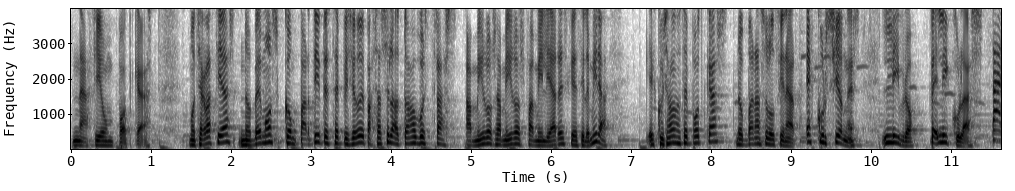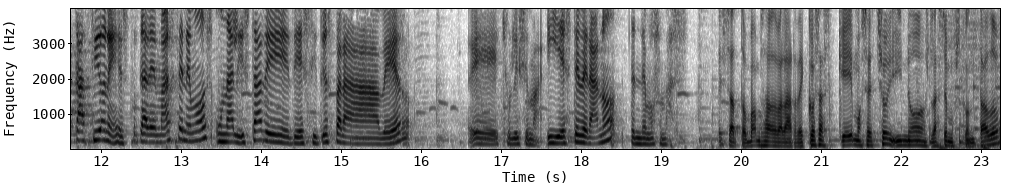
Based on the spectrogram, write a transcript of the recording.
Nación Podcast. Muchas gracias, nos vemos, compartid este episodio y pasárselo a todos vuestros amigos, amigos, familiares, que decirle, mira, escuchando este podcast nos van a solucionar excursiones, libros, películas. Vacaciones, porque además tenemos una lista de, de sitios para ver eh, chulísima. Y este verano tendremos más. Exacto, vamos a hablar de cosas que hemos hecho y no os las hemos contado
